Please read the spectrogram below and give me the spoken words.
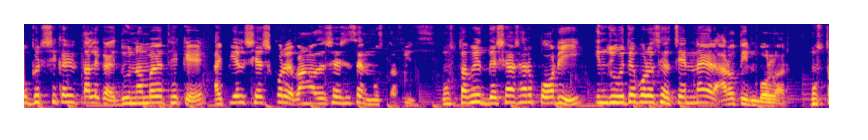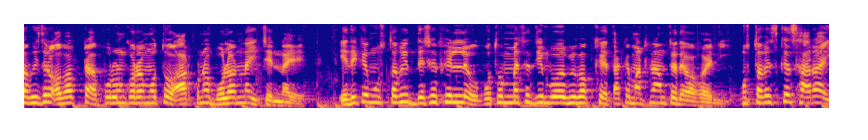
উইকেট শিকারীর তালিকায় দুই নম্বরে থেকে আইপিএল শেষ করে বাংলাদেশে এসেছেন মুস্তাফিজ। মুস্তাফিজ দেশে আসার পরই ইঞ্জুরিতে পড়েছে চেন্নাইয়ের আরও তিন বোলার। মুস্তাফিজের অভাবটা পূরণ করার মতো আর কোনো বোলার নাই চেন্নাইয়ে। এদিকে মুস্তাফিজ দেশে ফিরলেও প্রথম ম্যাচে জিম্বাবুয়ের বিপক্ষে তাকে মাঠে নামতে দেওয়া হয়নি। মুস্তাফিজকে ছাড়াই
